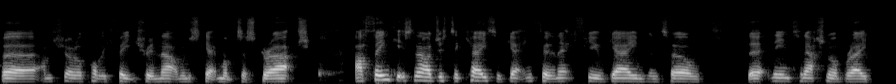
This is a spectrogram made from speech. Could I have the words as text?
but I'm sure he'll probably feature in that one, just get him up to scratch. I think it's now just a case of getting through the next few games until the, the international break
